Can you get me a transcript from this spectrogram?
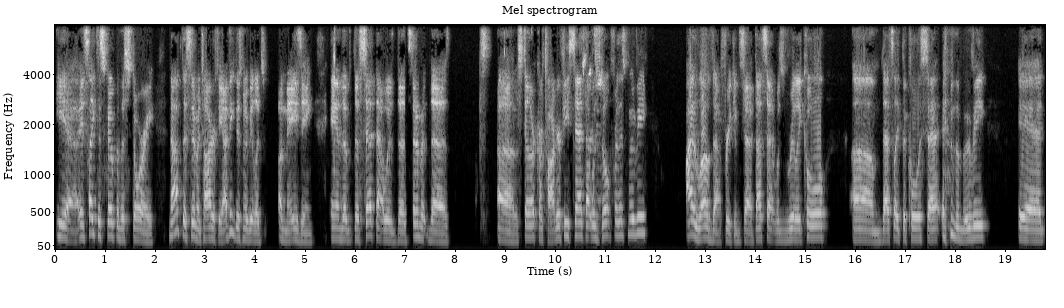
yeah, it's like the scope of the story, not the cinematography. I think this movie looks amazing, and the the set that was the cinema the uh, stellar cartography set that was built for this movie. I love that freaking set. That set was really cool. Um, that's like the coolest set in the movie, and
